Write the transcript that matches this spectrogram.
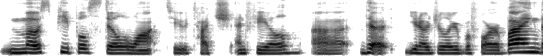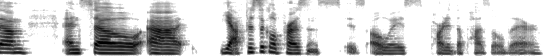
most people still want to touch and feel uh, the you know jewelry before buying them, and so uh, yeah, physical presence is always part of the puzzle there.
